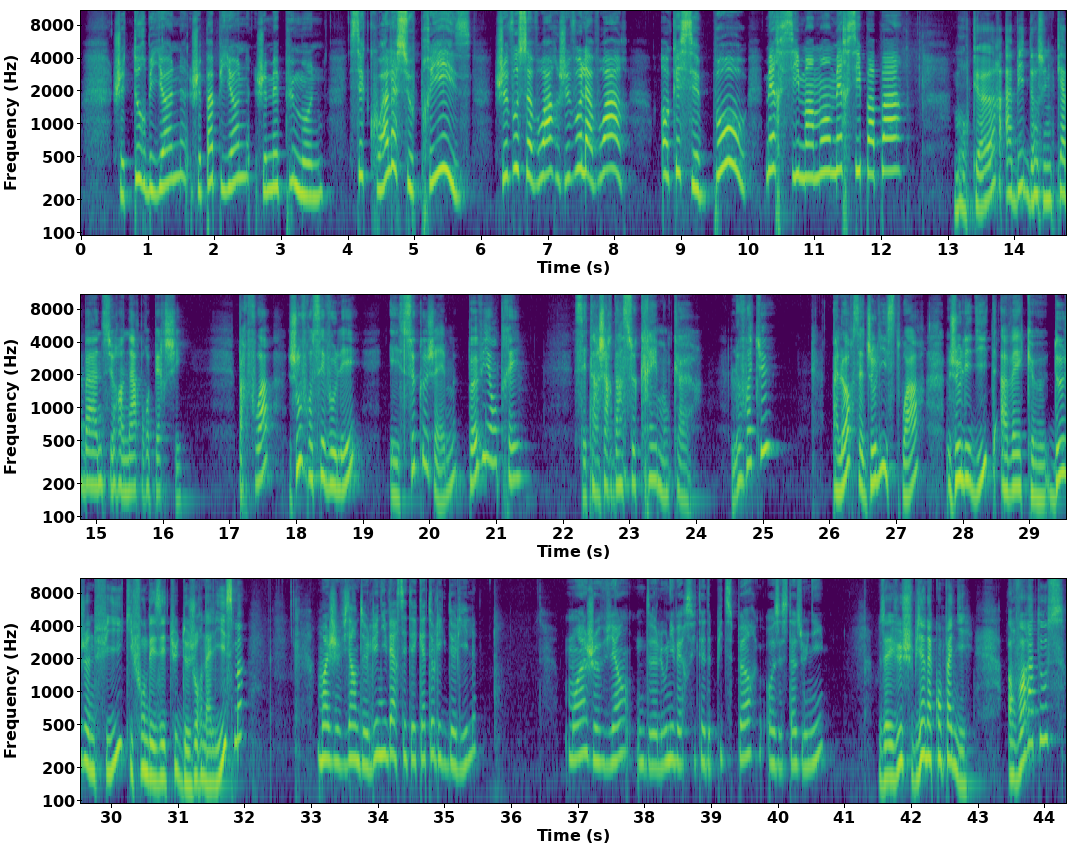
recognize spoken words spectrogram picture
Je tourbillonne, je papillonne, je m'épumonne. C'est quoi la surprise? Je veux savoir, je veux la voir. Oh, que c'est beau Merci maman, merci papa. Mon cœur habite dans une cabane sur un arbre perché. Parfois, j'ouvre ses volets et ceux que j'aime peuvent y entrer. C'est un jardin secret, mon cœur. Le vois-tu? Alors, cette jolie histoire, je l'ai dite avec euh, deux jeunes filles qui font des études de journalisme. Moi, je viens de l'Université catholique de Lille. Moi, je viens de l'Université de Pittsburgh aux États-Unis. Vous avez vu, je suis bien accompagnée. Au revoir à tous.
